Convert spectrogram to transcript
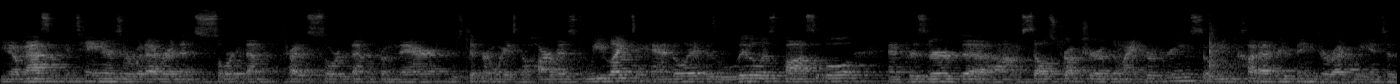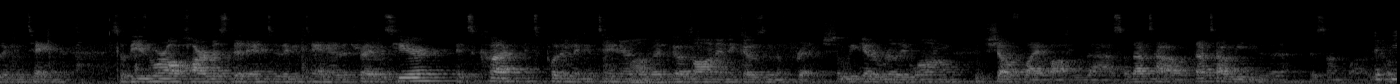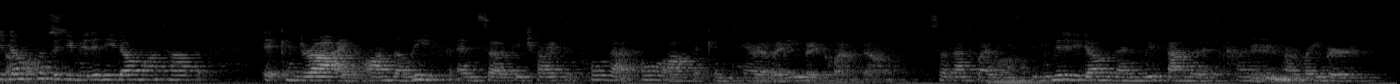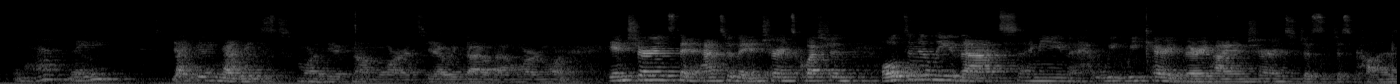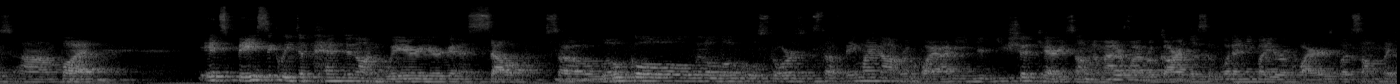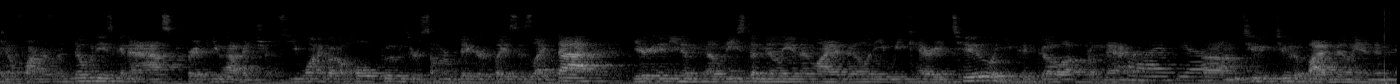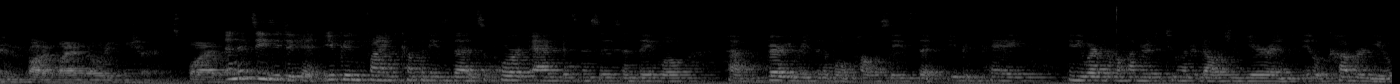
you know massive containers or whatever, and then sort them. Try to sort them from there. There's different ways to harvest. We like to handle it as little as possible and preserve the um, cell structure of the microgreens. So we cut everything directly into the container. So these were all harvested into the container. The tray was here, it's cut, it's put in the container, Wow. the lid goes on, and it goes in the fridge. So we get a really long shelf life off of that. So that's how that's how we do the, the sunflower. If you don't put the humidity dome on top, it can dry on the leaf, and so if you try to pull that hole off, it can tear yeah, the they, leaf. they clamp down. So that's why we use the humidity domes, and we found that it's kind of our labor in half, maybe, by doing that. At least, more, if not more, it's, yeah, we've dialed that more and more. Insurance, to answer the insurance question, ultimately that, I mean, we, we carry very high insurance just, just cause, um, but it's basically dependent on where you're gonna sell them. So local, little local stores and stuff, they might not require, I mean, you, you should carry some no matter what, regardless of what anybody requires, but some, you know, farmers, but nobody's gonna ask for if you have insurance. You wanna go to Whole Foods or some bigger places like that, you're gonna need a, at least a million in liability. We carry two, and you could go up from there. Five, yeah. Um, two, two to five million in, in product liability insurance, but And it's easy to get, you can find companies that support ag businesses and they will have very reasonable policies that you can pay anywhere from a hundred to two hundred dollars a year and it'll cover you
